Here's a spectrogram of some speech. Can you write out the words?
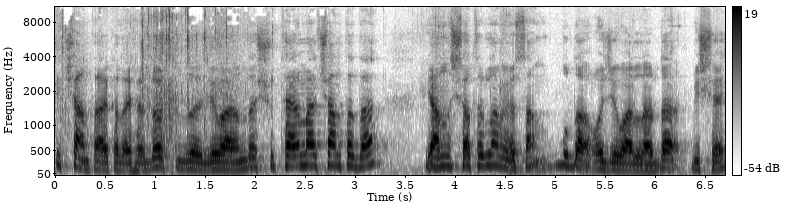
bir çanta arkadaşlar. 400 lira civarında. Şu termal çanta da Yanlış hatırlamıyorsam bu da o civarlarda bir şey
